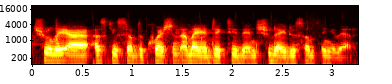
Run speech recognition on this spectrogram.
truly uh, ask yourself the question: Am I addicted, and should I do something about it?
